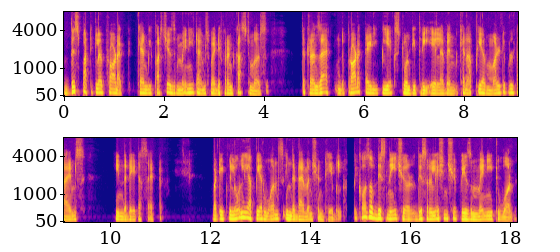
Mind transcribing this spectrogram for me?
this particular product can be purchased many times by different customers, the transact the product ID px23a11 can appear multiple times in the data set but it will only appear once in the dimension table. Because of this nature, this relationship is many to one.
